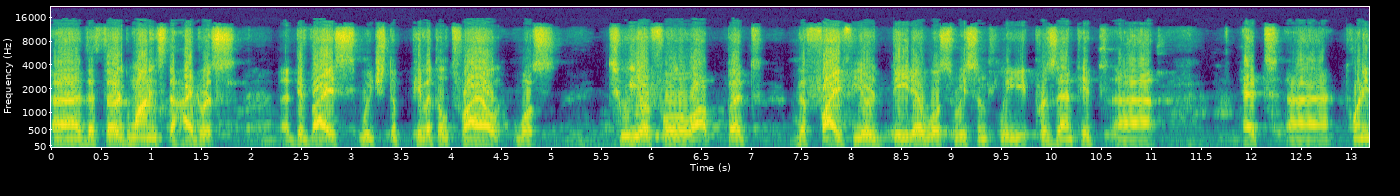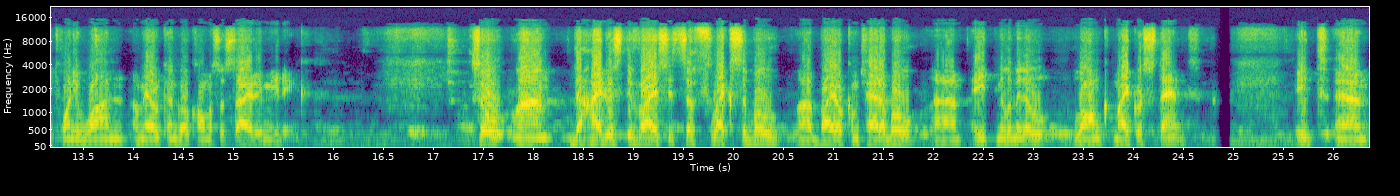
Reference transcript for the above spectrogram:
uh, the third one is the Hydrus uh, device, which the pivotal trial was two-year follow-up, but the five-year data was recently presented uh, at uh, 2021 American Glaucoma Society meeting. So um, the Hydrus device, it's a flexible, uh, biocompatible, um, eight millimeter long microstent. It, um,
